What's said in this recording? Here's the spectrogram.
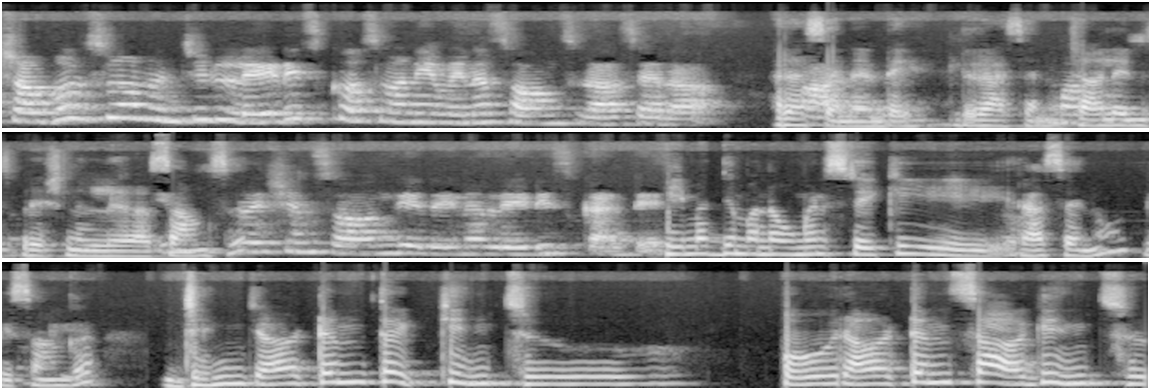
స్ట్రగుల్స్లో నుంచి లేడీస్ కోసం అని ఏమైనా సాంగ్స్ రాసారా రాశానండి రాశాను. చాలా ఇన్స్పిరేషనల్ సాంగ్స్ సాంగ్ ఏదైనా లేడీస్ కంటే ఈ మధ్య మన ఉమెన్స్ డేకి రాశాను ఈ సాంగ్ జంజాటం తగ్గించు పోరాటం సాగించు.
